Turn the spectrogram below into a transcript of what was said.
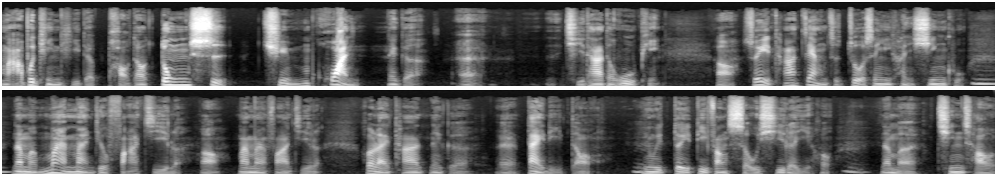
马不停蹄的跑到东市去换那个呃其他的物品啊，所以他这样子做生意很辛苦，嗯。那么慢慢就发迹了啊，慢慢发迹了。后来他那个呃代理到，因为对地方熟悉了以后，嗯。那么清朝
